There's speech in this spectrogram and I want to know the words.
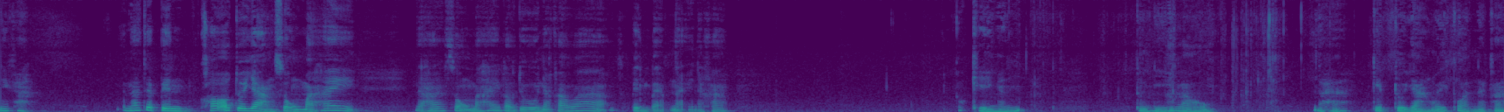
นี่ค่ะ น่าจะเป็นเขาเอาตัวอย่างส่งมาให้นะคะ ส่งมาให้เราดูนะคะว่าเป็นแบบไหนนะคะ โอเคงั้น ตรงนี้เรานะคะ เก็บตัวอย่างไว้ก่อนนะคะ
